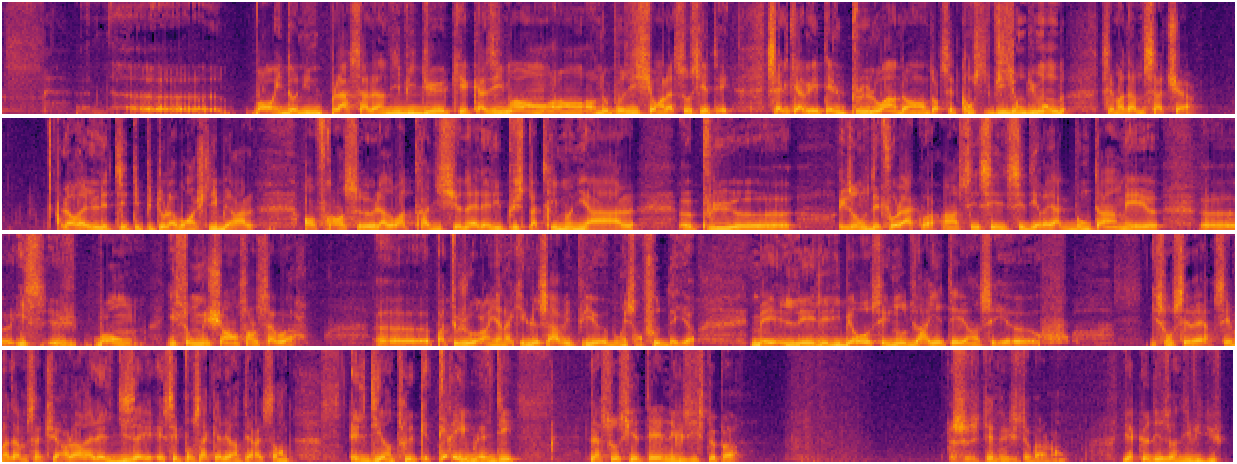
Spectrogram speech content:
il donne une place à l'individu qui est quasiment en, opposition à la société. Celle qui avait été le plus loin dans, cette vision du monde, c'est Madame Thatcher. Alors elle était plutôt la branche libérale. En France, euh, la droite traditionnelle, elle est plus patrimoniale, euh, plus... Euh, ils ont ce défaut-là, quoi. Hein. c'est des réacs bontins, mais bon, ils sont méchants sans le savoir. Pas toujours, hein. il y en a qui le savent, et puis bon, ils s'en foutent d'ailleurs. Mais les, libéraux, c'est une autre variété. Hein, c'est, euh, ils sont sévères. C'est Madame Thatcher. Alors elle, elle disait, et c'est pour ça qu'elle est intéressante, elle dit un truc qui est terrible. Elle dit la société n'existe pas. La société n'existe pas, non. Il n'y a que des individus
